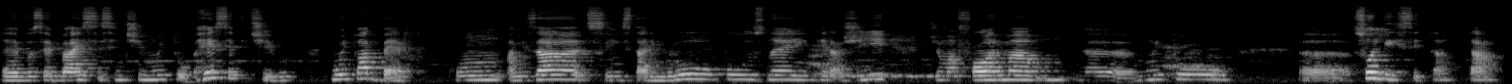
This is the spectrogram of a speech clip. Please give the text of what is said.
Né? Você vai se sentir muito receptivo, muito aberto com amizades, em estar em grupos, né, interagir de uma forma uh, muito uh, solícita, tá?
